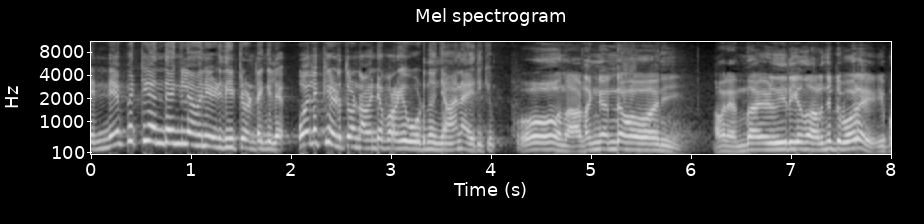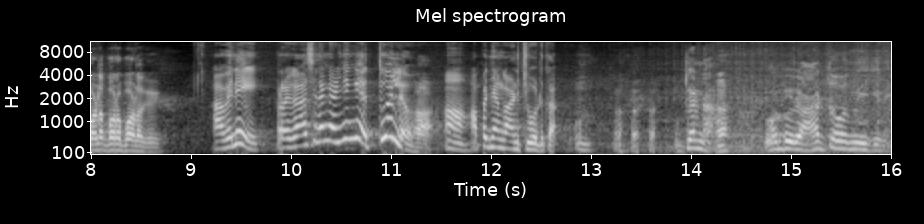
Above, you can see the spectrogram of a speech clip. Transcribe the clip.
എന്നെ പറ്റി എന്തെങ്കിലും അവൻ എഴുതിയിട്ടുണ്ടെങ്കിൽ ഒലക്ക എടുത്തോണ്ട് അവന്റെ പുറകെ ഓടുന്നത് ഞാനായിരിക്കും. ഓ നടങ്ങന്റെ ഭവാനി. അവൻ എന്താ എഴുതിയിരിക്കുന്നത് അറിഞ്ഞിട്ട് പോരെ ഈ പടപ്പുറപ്പാടൊക്കെ? അവനെ പ്രകാശനം കഴിഞ്ഞെങ്കിൽ എത്തുമല്ലോ ആ. അപ്പൊ ഞാൻ കാണിച്ചു കൊടുക്കാം. ഒരു ആട്ടോ വന്നിരിക്കണേ.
